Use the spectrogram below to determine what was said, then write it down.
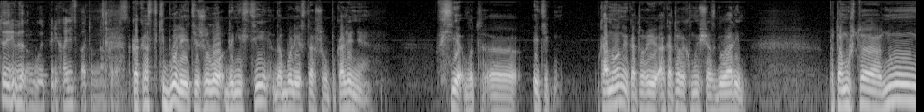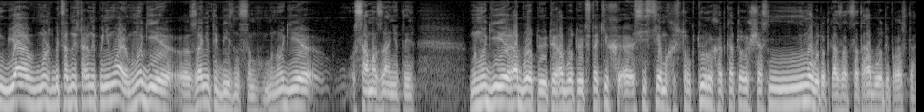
то и ребенок будет переходить потом на красный. Как раз-таки более тяжело донести до более старшего поколения все вот э, эти каноны, которые, о которых мы сейчас говорим. Потому что, ну, я, может быть, с одной стороны понимаю, многие э, заняты бизнесом, многие самозаняты. Многие работают и работают в таких э, системах и структурах, от которых сейчас не могут отказаться от работы просто.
